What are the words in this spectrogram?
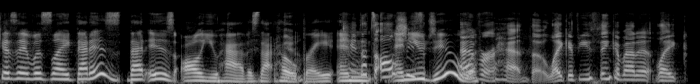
Because it was like that is that is all you have is that hope, right? And that's all and you do ever had though. Like if you think about it, like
